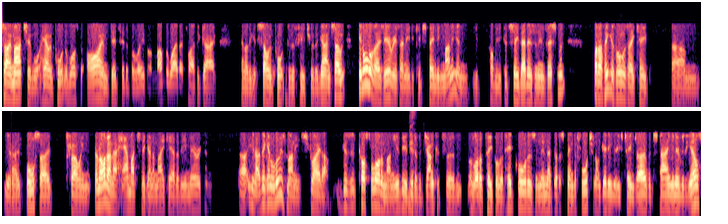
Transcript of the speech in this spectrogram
so much and what, how important it was. But I am dead set a believer. I love the way they play the game, and I think it's so important to the future of the game. So in all of those areas, they need to keep spending money, and you, probably you could see that as an investment. But I think as long as they keep, um, you know, also throwing, and I don't know how much they're going to make out of the American. Uh, you know, they're going to lose money straight up because it costs a lot of money. It'd be a bit of a junket for a lot of people at headquarters, and then they've got to spend a fortune on getting these teams over and staying and everything else.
